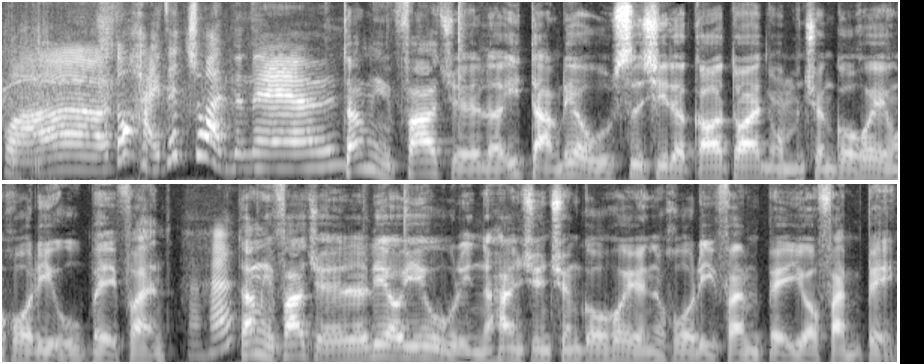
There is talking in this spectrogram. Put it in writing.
哇，都还在赚的呢，当你发觉了一档六五四七的高端，我们全国会员获利五倍翻。啊，当你发觉了六一五零的汉讯，全国会员的获利翻倍又翻倍。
